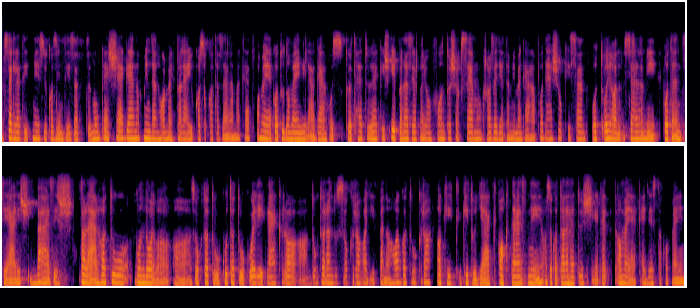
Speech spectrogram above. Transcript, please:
szegletét nézzük az intézet végzett munkásságának mindenhol megtaláljuk azokat az elemeket, amelyek a tudományvilágához köthetőek, és éppen ezért nagyon fontosak számunkra az egyetemi megállapodások, hiszen ott olyan szellemi potenciális bázis található, gondolva az oktató, kutató kollégákra, a doktoranduszokra, vagy éppen a hallgatókra, akik ki tudják aktázni azokat a lehetőségeket, amelyek egyrészt a Kopmány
